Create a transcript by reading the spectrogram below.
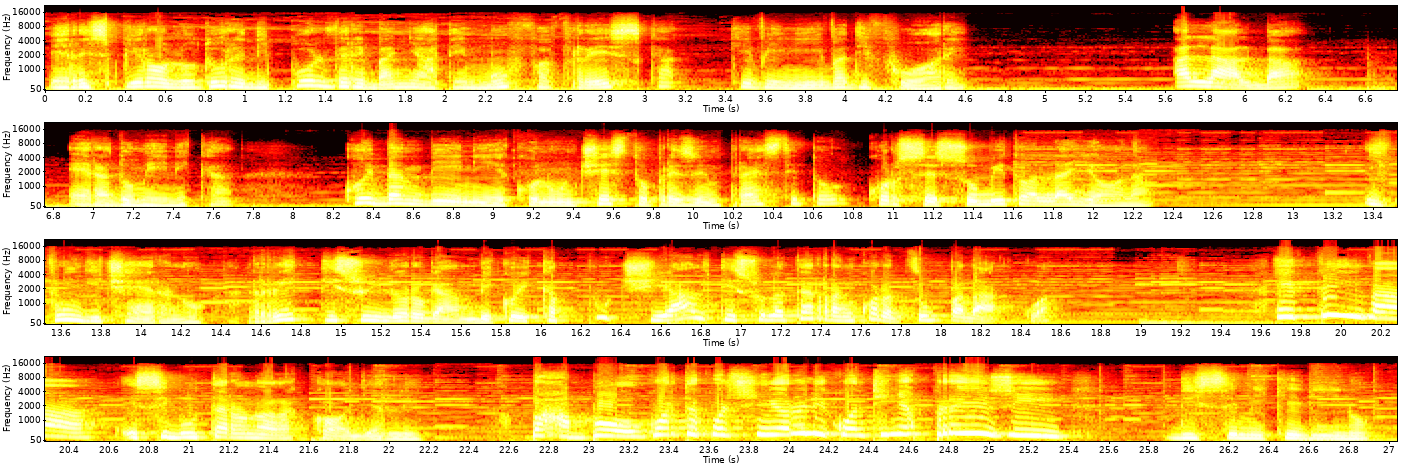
E respirò l'odore di polvere bagnata in muffa fresca che veniva di fuori. All'alba, era domenica, coi bambini e con un cesto preso in prestito, corse subito all'aiola. I funghi c'erano, ritti sui loro gambi, coi cappucci alti sulla terra ancora zuppa d'acqua. Evviva! E si buttarono a raccoglierli. Babbo, guarda quel signore lì quanti ne ha presi! disse Michelino.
